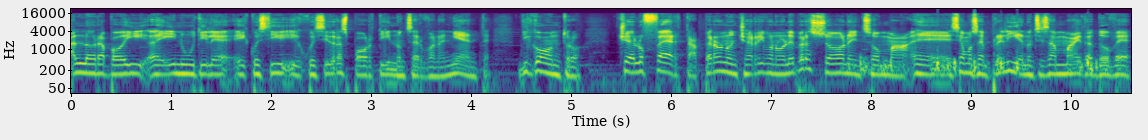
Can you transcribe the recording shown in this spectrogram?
allora poi è inutile e questi, questi trasporti non servono a niente. Di contro, c'è l'offerta, però non ci arrivano le persone, insomma, eh, siamo sempre lì e non si sa mai da dove,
